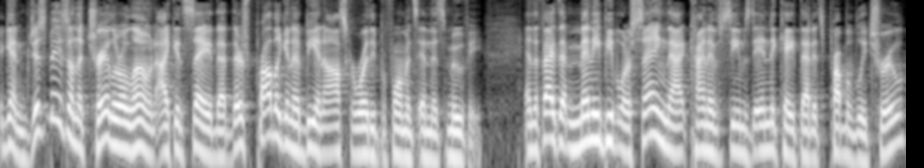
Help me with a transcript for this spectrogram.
again, just based on the trailer alone, I could say that there's probably going to be an Oscar worthy performance in this movie. And the fact that many people are saying that kind of seems to indicate that it's probably true.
